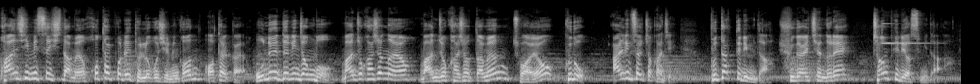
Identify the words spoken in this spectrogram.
관심 있으시다면 호텔폰에 들러보시는 건 어떨까요? 오늘 드린 정보 만족하셨나요? 만족하셨다면 좋아요, 구독, 알림 설정까지 부탁드립니다. 휴가의 채널의 정필이었습니다.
